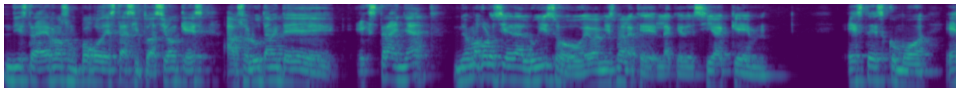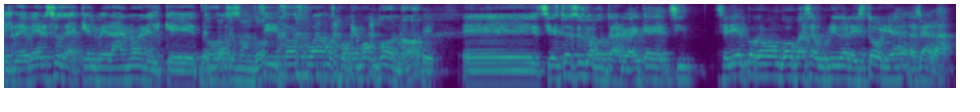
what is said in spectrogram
distraernos un poco de esta situación que es absolutamente extraña. No me acuerdo si era Luis o Eva misma la que, la que decía que este es como el reverso de aquel verano en el que ¿Del todos, sí, todos jugamos Pokémon Go, ¿no? Sí. Eh, si esto, esto es lo contrario, hay que, si, sería el Pokémon Go más aburrido de la historia. O sea,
